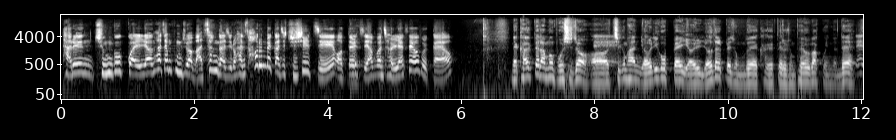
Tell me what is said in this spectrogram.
다른 중국 관련 화장품주와 마찬가지로 한 30배까지 주실지 어떨지 한번 전략 세워볼까요? 네, 가격대를 한번 보시죠. 어, 네. 지금 한 17배, 18배 정도의 가격대를 좀 배열받고 있는데, 네네.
